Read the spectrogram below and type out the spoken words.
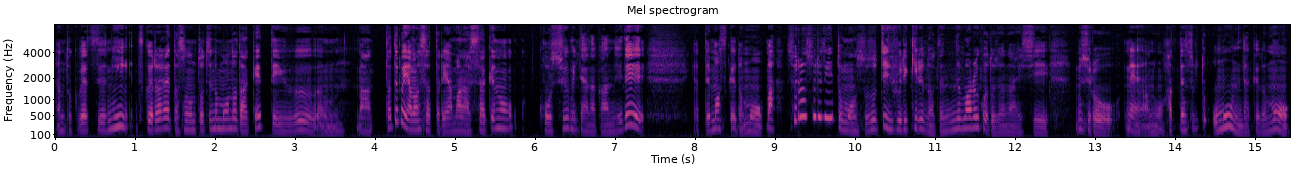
あの特別に作られたその土地のものだけっていう、うん、まあ例えば山梨だったら山梨だけの講習みたいな感じでやってますけども、まあ、それはそれでいいと思うんですよ。そっちに振り切るのは全然悪いことじゃないし、むしろね、あの、発展すると思うんだけども、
